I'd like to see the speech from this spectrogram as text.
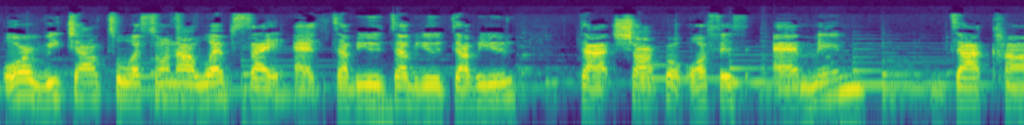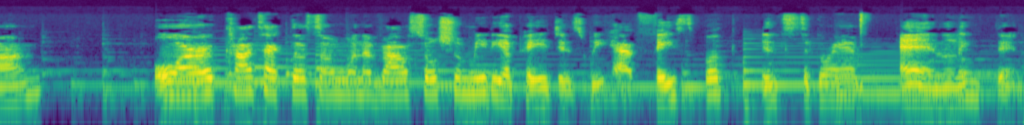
or reach out to us on our website at www.sharperofficeadmin.com or contact us on one of our social media pages. We have Facebook, Instagram, and LinkedIn.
